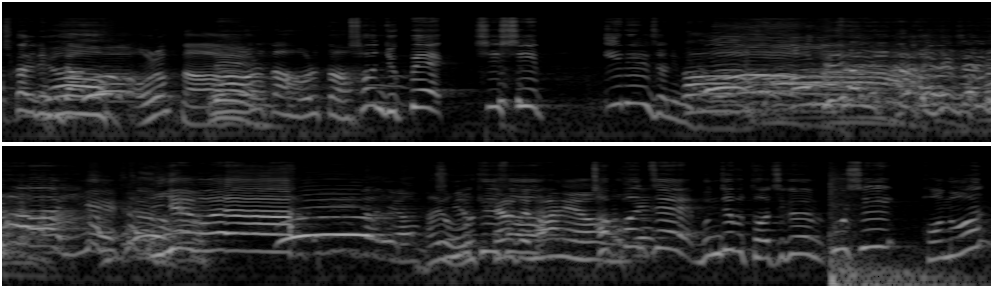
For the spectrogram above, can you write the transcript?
축하드립니다. 어렵다. 네. 어렵다, 어렵다. 1671일 전입니다. 이게 뭐야? 지금 이렇게 해서. 첫 번째 문제부터 지금 호시, 번원,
